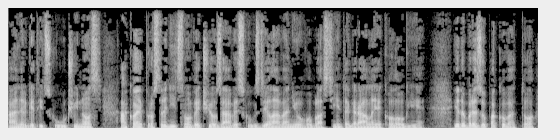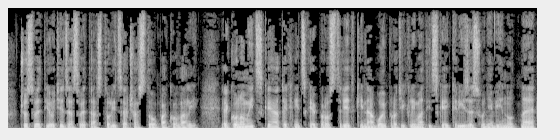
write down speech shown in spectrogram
a energetickú účinnosť, ako aj prostredníctvom väčšieho záväzku k vzdelávaniu v oblasti integrálnej ekológie. Je dobré zopakovať to, čo svätý Otec a Svetá stolica často opakovali. Ekonomické a technické prostriedky na boj proti klimatickej kríze sú nevyhnutné,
